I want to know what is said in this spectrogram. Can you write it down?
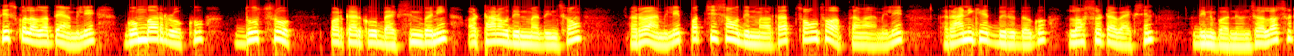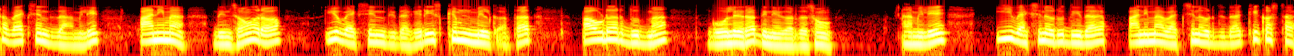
त्यसको लगत्तै हामीले गोम्बर रोगको दोस्रो प्रकारको भ्याक्सिन पनि अठारौँ दिनमा दिन्छौँ र हामीले पच्चिसौँ दिनमा अर्थात् चौथो हप्तामा हामीले रानीखेत विरुद्धको लसोटा भ्याक्सिन दिनुपर्ने हुन्छ। लसोटा भ्याक्सिन दिँदा हामीले पानीमा दिन्छौँ र यो भ्याक्सिन दिँदाखेरि स्किम मिल्क अर्थात् पाउडर दुधमा घोलेर दिने गर्दछौँ। हामीले यी भ्याक्सिनहरू दिँदा पानीमा भ्याक्सिनहरू दिँदा के कस्ता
